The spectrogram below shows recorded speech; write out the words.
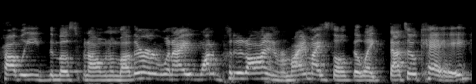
probably the most phenomenal mother or when i want to put it on and remind myself that like that's okay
